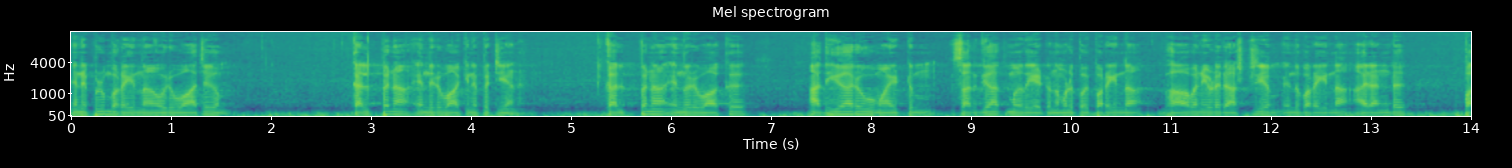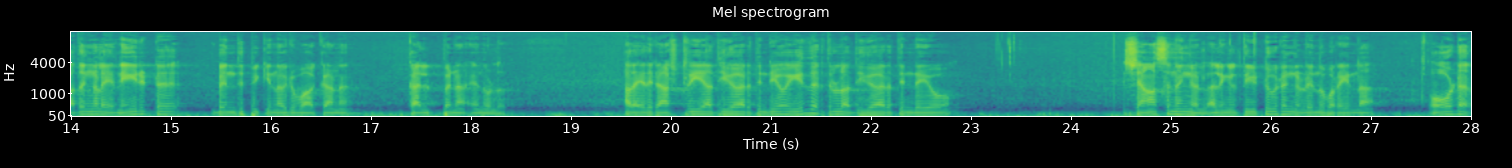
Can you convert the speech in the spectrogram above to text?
ഞാൻ എപ്പോഴും പറയുന്ന ഒരു വാചകം കൽപ്പന എന്നൊരു വാക്കിനെ പറ്റിയാണ്. കൽപ്പന എന്നൊരു വാക്ക് അധികാരവുമായിട്ടും സർഗാത്മകതയായിട്ടും നമ്മളിപ്പോൾ പറയുന്ന ഭാവനയുടെ രാഷ്ട്രീയം എന്ന് പറയുന്ന ആ രണ്ട് പദങ്ങളെ നേരിട്ട് ബന്ധിപ്പിക്കുന്ന ഒരു വാക്കാണ് കൽപ്പന എന്നുള്ളത്. അതായത് രാഷ്ട്രീയ അധികാരത്തിന്റെയോ ഏത് തരത്തിലുള്ള അധികാരത്തിന്റെയോ ശാസനങ്ങൾ അല്ലെങ്കിൽ തീട്ടൂരങ്ങൾ എന്ന് പറയുന്ന ഓർഡർ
